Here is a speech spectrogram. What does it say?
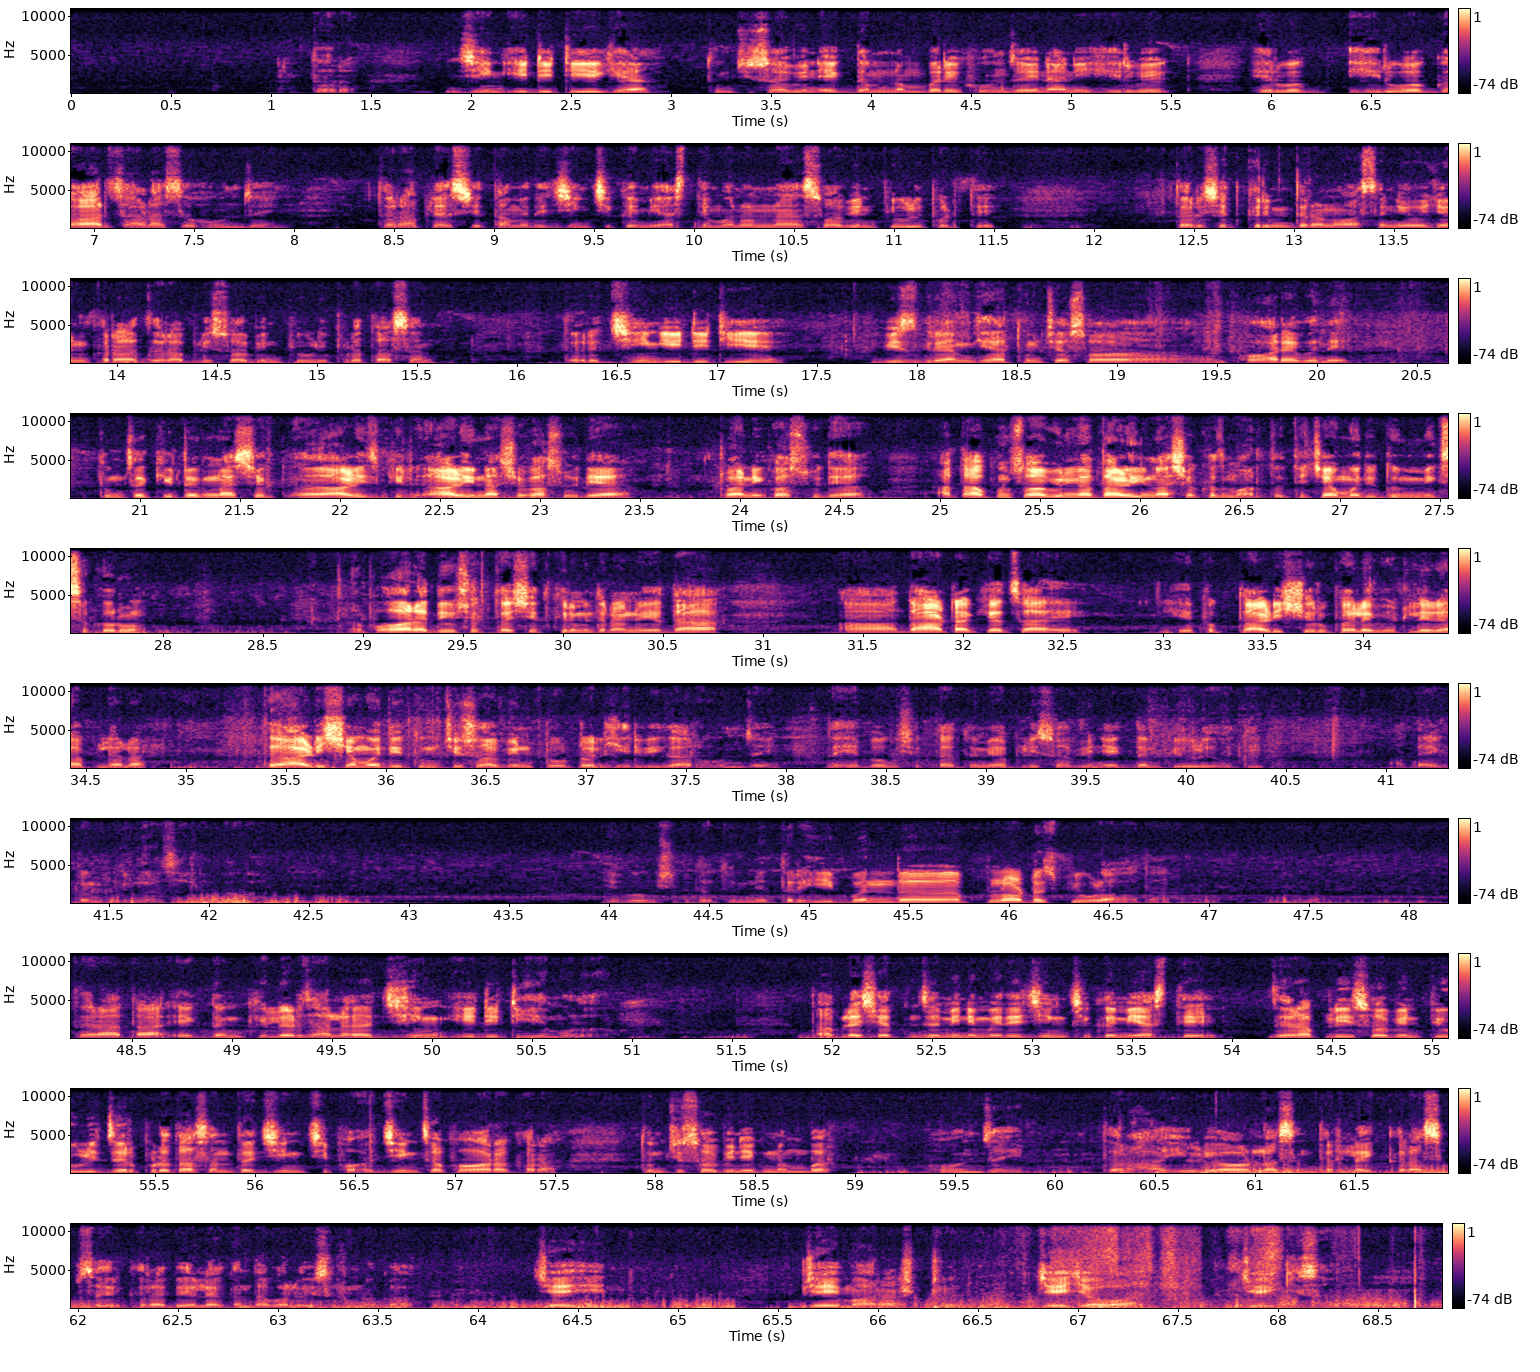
तर zinc E D T A घ्या. तुमची सोयाबीन एकदम नंबर एक होऊन जाईल आणि हिरवे हिरवं हिरवगार झाडाचं होऊन जाईल तर आपल्या शेतामध्ये झिंकची कमी असते म्हणून सोयाबीन पिवळी पडते. तर शेतकरी मित्रांनो असं नियोजन करा जर आपली सोयाबीन पिवळी पडत असेल तर zinc E D T A वीस ग्रॅम घ्या तुमच्या स्व फवाऱ्यामध्ये. तुमचं कीटकनाशक आळी की आळीनाशक असू द्या टॉनिक असू द्या. आता आपण सोयाबीनला आळीनाशकच मारतो. त्याच्यामध्ये तुम्ही मिक्स करून फवारा देऊ शकता. शेतकरी मित्रांनो हे दहा दहा टाक्याचं आहे. हे फक्त अडीचशे रुपयाला भेटलेलं आहे आपल्याला. तर अडीचशेमध्ये तुमची सोयाबीन टोटल हिरवीगार होऊन जाईल. तर हे बघू शकता तुम्ही आपली सोयाबीन एकदम पिवळी होती. आता एकदम क्लिअर झाली बघा. हे बघू शकता तुम्ही. तर ही बंद प्लॉटच पिवळा होता. तर आता एकदम क्लिअर झालं झिंग ई डी टी एमुळं तर आपल्या शेत जमिनीमध्ये झिंकची कमी असते. जर आपली सोयाबीन पिवळीच जर पडत असेल तर झिंकची फ झिंकचा फवारा करा. तुमची सोयाबीन एक नंबर होऊन जाईल. तर हा व्हिडिओ आवडला असेल तर लाईक करा सबस्क्राईब करा बेल आयकॉन दाबायला विसरू नका. जय हिंद जय महाराष्ट्र जय जवान जय किसान.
